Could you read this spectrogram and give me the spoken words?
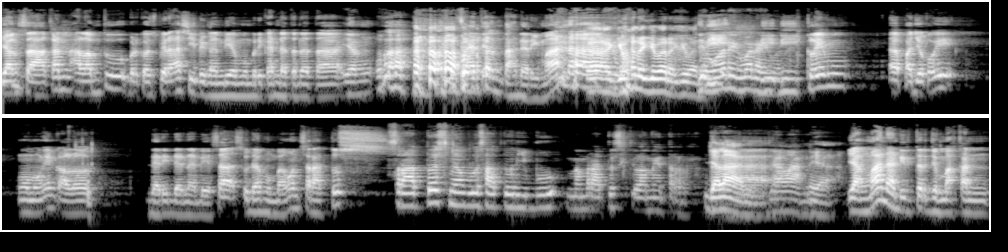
yang seakan alam tuh berkonspirasi dengan dia memberikan data-data yang wah insight-nya entah dari mana. Nah, gimana gimana gimana? Jadi Gimana, gimana, di, gimana? diklaim eh, Pak Jokowi ngomongin kalau dari dana desa sudah membangun 100 191.600 km jalan. Jalan. ya yang mana diterjemahkan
